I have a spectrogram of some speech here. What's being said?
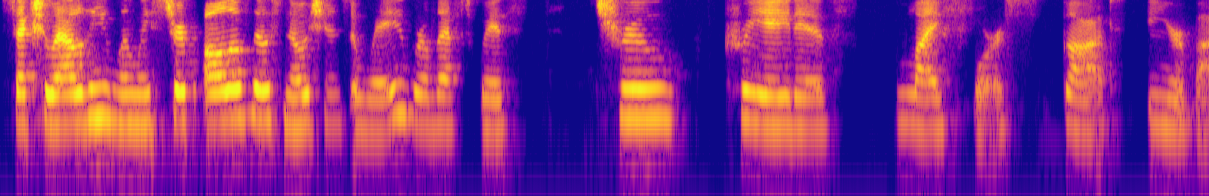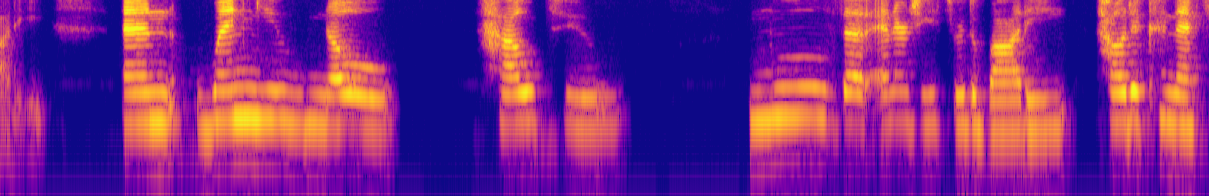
sexuality. When we strip all of those notions away we're left with true creative life force god in your body. And when you know how to move that energy through the body how to connect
